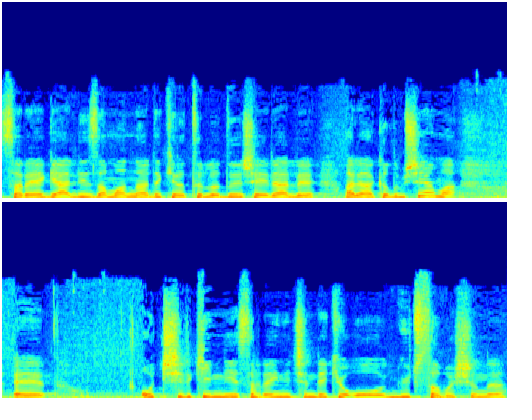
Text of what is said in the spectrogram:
saraya geldiği zamanlardaki hatırladığı şeylerle alakalı bir şey ama e, o çirkinliği, sarayın içindeki o güç savaşını,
